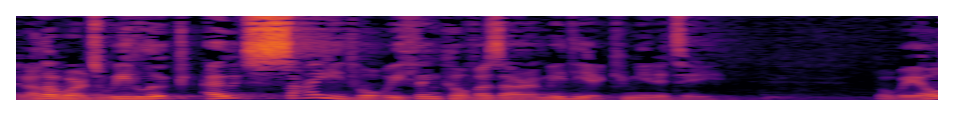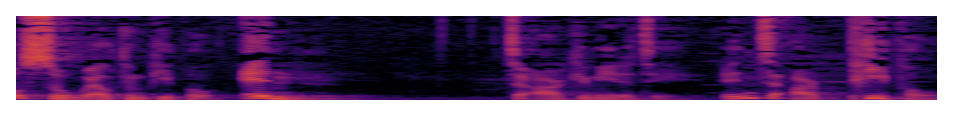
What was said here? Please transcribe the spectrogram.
In other words, we look outside what we think of as our immediate community, but we also welcome people in to our community, into our people.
